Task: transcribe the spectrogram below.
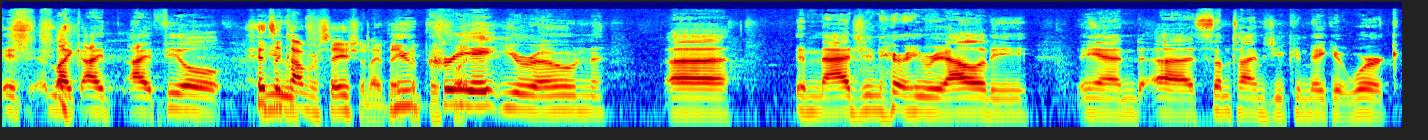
it, like i i feel it's a conversation. I think you at this point. create your own uh, imaginary reality, and uh, sometimes you can make it work.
